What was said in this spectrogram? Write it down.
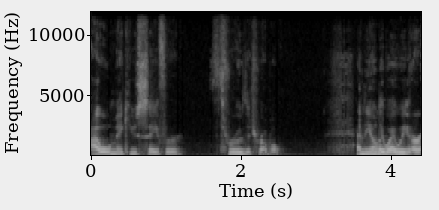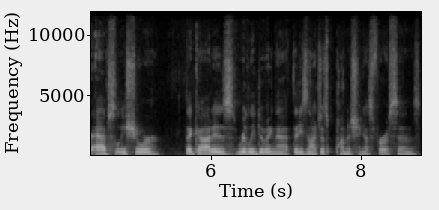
I will make you safer through the trouble. And the only way we are absolutely sure that God is really doing that, that He's not just punishing us for our sins,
